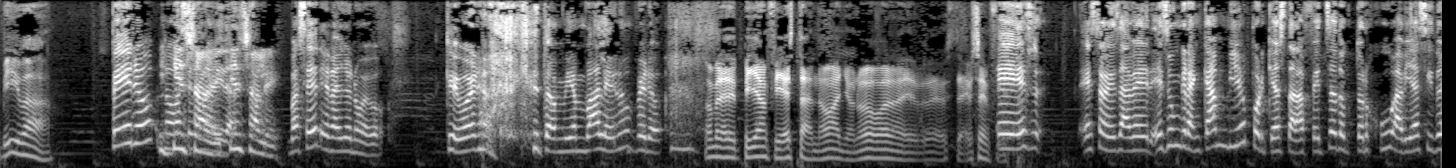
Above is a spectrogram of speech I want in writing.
¡Viva! pero ¿Y no va a quién ser sale? Navidad. ¿Quién sale? Va a ser en Año Nuevo. Que bueno, que también vale, ¿no? Pero Hombre, pillan fiesta, ¿no? Año Nuevo, eh, es en fiesta. es, eso es, a ver, es un gran cambio porque hasta la fecha Doctor Who había sido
